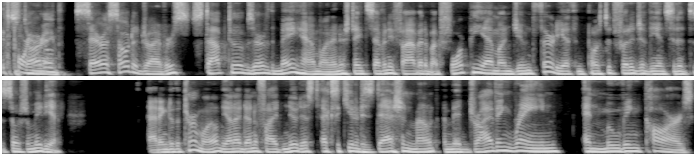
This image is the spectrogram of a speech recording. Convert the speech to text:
It's pouring rain. Sarasota drivers stopped to observe the mayhem on Interstate 75 at about 4 p.m. on June 30th and posted footage of the incident to social media. Adding to the turmoil, the unidentified nudist executed his dash and mount amid driving rain and moving cars.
